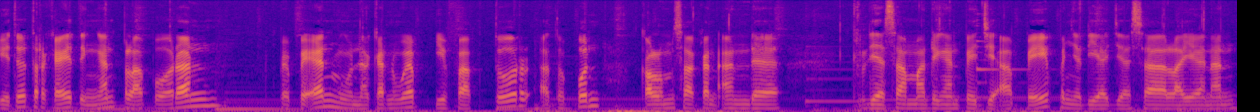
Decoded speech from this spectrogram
Itu terkait dengan pelaporan PPN menggunakan web e-faktur ataupun kalau misalkan Anda kerjasama dengan PJAP, penyedia jasa layanan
